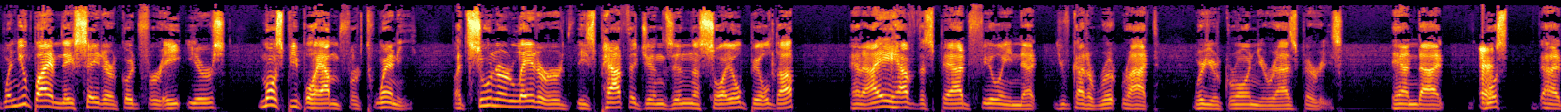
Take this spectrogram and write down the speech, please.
When you buy them, they say they're good for eight years. Most people have them for 20. But sooner or later, these pathogens in the soil build up. And I have this bad feeling that you've got a root rot where you're growing your raspberries. And uh, most uh,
